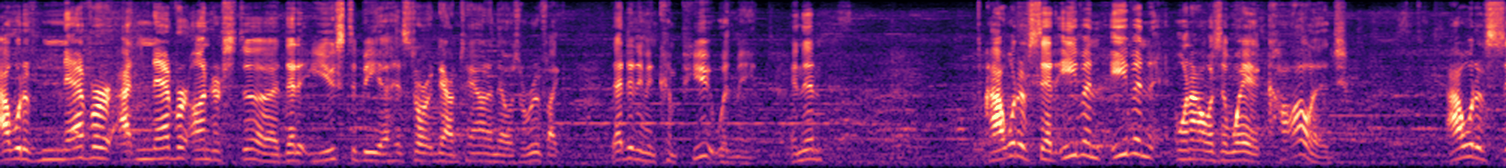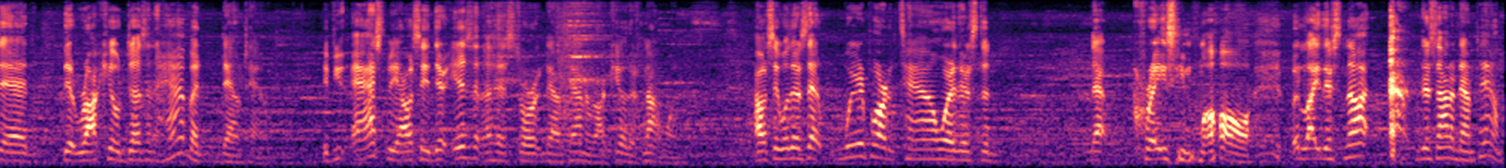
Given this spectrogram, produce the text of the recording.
I would have never, I never understood that it used to be a historic downtown and there was a roof. Like that didn't even compute with me. And then I would have said even even when I was away at college, I would have said that Rock Hill doesn't have a downtown. If you asked me, I would say there isn't a historic downtown in Rock Hill. There's not one. I would say, well, there's that weird part of town where there's the that crazy mall, but like there's not there's not a downtown.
